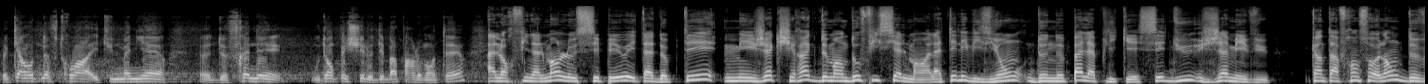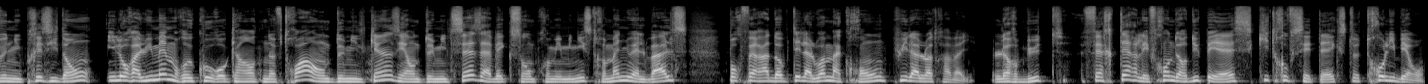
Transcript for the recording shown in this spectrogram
le 49-3 est une manière euh, de freiner ou d'empêcher le débat parlementaire. Alors finalement, le CPE est adopté, mais Jacques Chirac demande officiellement à la télévision de ne pas l'appliquer. C'est du jamais vu. Quant à François Hollande, devenu président, il aura lui-même recours au 49-3 en 2015 et en 2016 avec son Premier ministre Manuel Valls pour faire adopter la loi Macron, puis la loi Travail. Leur but Faire taire les frondeurs du PS qui trouvent ces textes trop libéraux.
